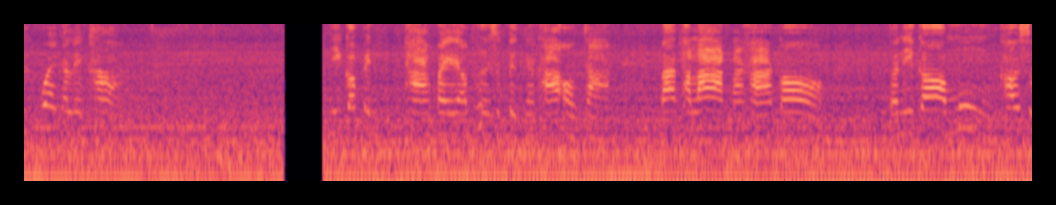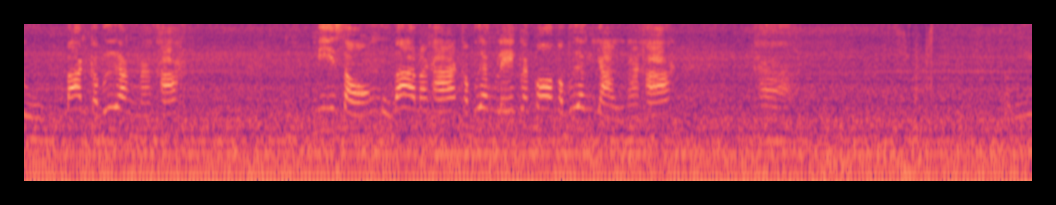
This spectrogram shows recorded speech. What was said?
ซื้อกล้วยกันเลยค่ะ นี่ก็เป็นทางไปอำเภอสตึกนะคะ ออกจากบ้านทลาดนะคะ ก็ ตอนนี้ก็มุ่งเข้าสู่บ้านกระเบื้องนะคะ มีสองหมู่บ้านนะคะ กระเบื้องเล็กแล้วก็กระเบื้องใหญ่นะคะค่ะตอนนี้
